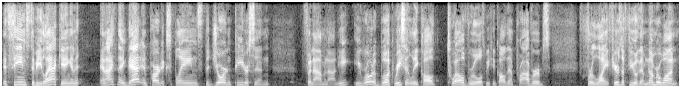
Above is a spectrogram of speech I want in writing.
it seems to be lacking, and and I think that in part explains the Jordan Peterson phenomenon. He, he wrote a book recently called 12 Rules. We could call them Proverbs for Life. Here's a few of them. Number one,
